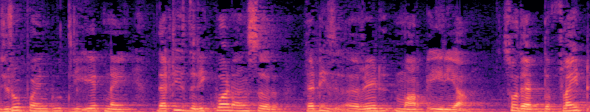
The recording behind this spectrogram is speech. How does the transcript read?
0.2389 that is the required answer that is red marked area. So that the flight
